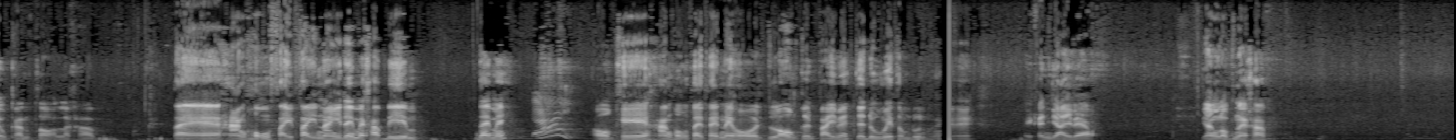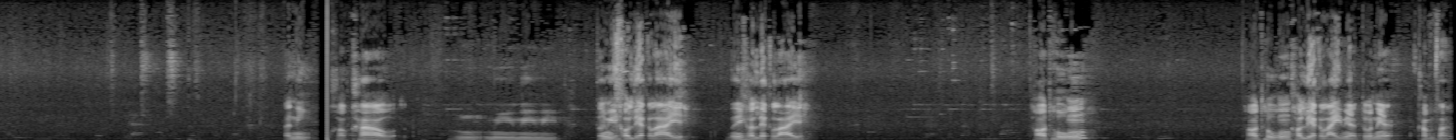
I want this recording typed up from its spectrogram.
จบการสอนแล้วครับ แต่หางหงใส่ไส้ในได้ไหมครับบีม ได้ไหม โอเค หางหงส์ใส่ไส้ในเพราะว่าล่องเกินไปไหมจะดูไม่สมดุลแหมไปกันใหญ่แล้ว ยังลบหน่อยครับ อันนี้คร่าวๆอืมมีมีมีตรงนี้เขาเรียกอะไรตรงนี้เขาเรียกอะไรถอถุงถอถุงเขาเรียกอะไรเนี่ยตัวเนี้ยคำสั่ง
